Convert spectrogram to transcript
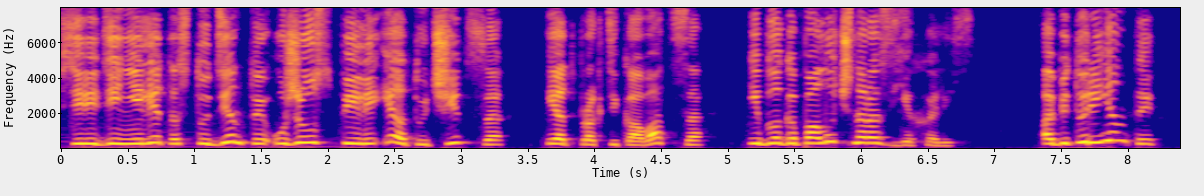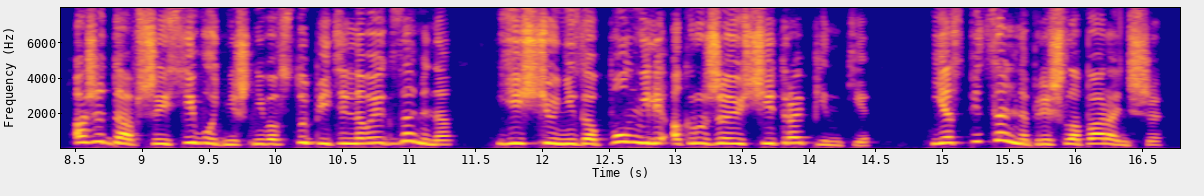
В середине лета студенты уже успели и отучиться, и отпрактиковаться, и благополучно разъехались. Абитуриенты, ожидавшие сегодняшнего вступительного экзамена, еще не заполнили окружающие тропинки. Я специально пришла пораньше –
